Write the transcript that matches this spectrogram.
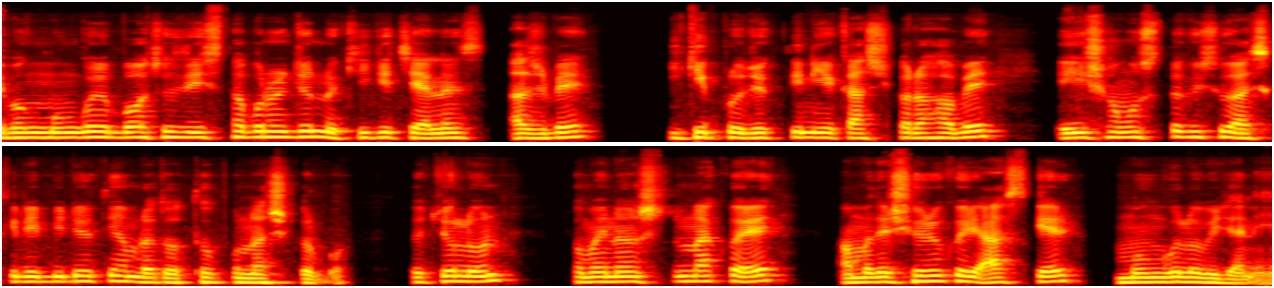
এবং মঙ্গলে বসতি স্থাপনের জন্য কি কি চ্যালেঞ্জ আসবে? কি কি প্রযুক্তি নিয়ে কাজ করা হবে, এই সমস্ত কিছু আজকের এই ভিডিওতে আমরা তথ্য উপন্যাস করব। তো চলুন, সময় নষ্ট না করে আমাদের শুরু করি আজকের মঙ্গল অভিযানে।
